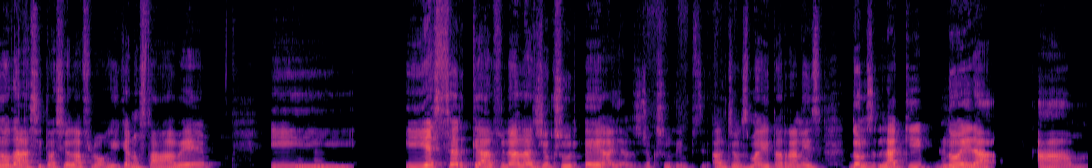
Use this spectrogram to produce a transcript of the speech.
no, de la situació de Fleury, que no estava bé, i, i és cert que al final els Jocs, eh, ai, els Jocs Olímpics, els Jocs Mediterranis, doncs l'equip no era um,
